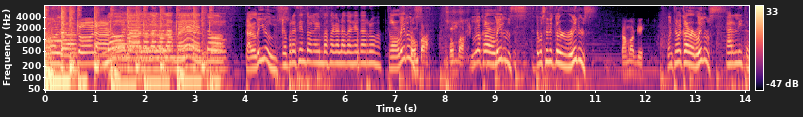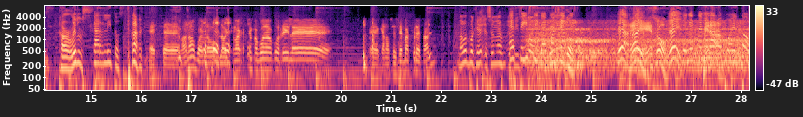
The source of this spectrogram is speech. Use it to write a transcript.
Lola. Lola. Lola, Lola, lo lamento. Carlitos. Yo presiento que va a sacar la tarjeta roja. Carlitos. Tumba, tumba. Dímelo, Carlitos. ¿Qué estamos haciendo, Carlitos? Estamos aquí. Cuéntame, Carlitos. Carlitos. Carlitos. Carlitos. Este, bueno, pues lo- la última que se me puede ocurrir es eh, que no se sepa expresar. No, porque eso no es, Es física, es físico. física. ¡Eh, a rayo! ¿Qué es eso? ¡Ey! ¿Quién está en el Mira. aeropuerto?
